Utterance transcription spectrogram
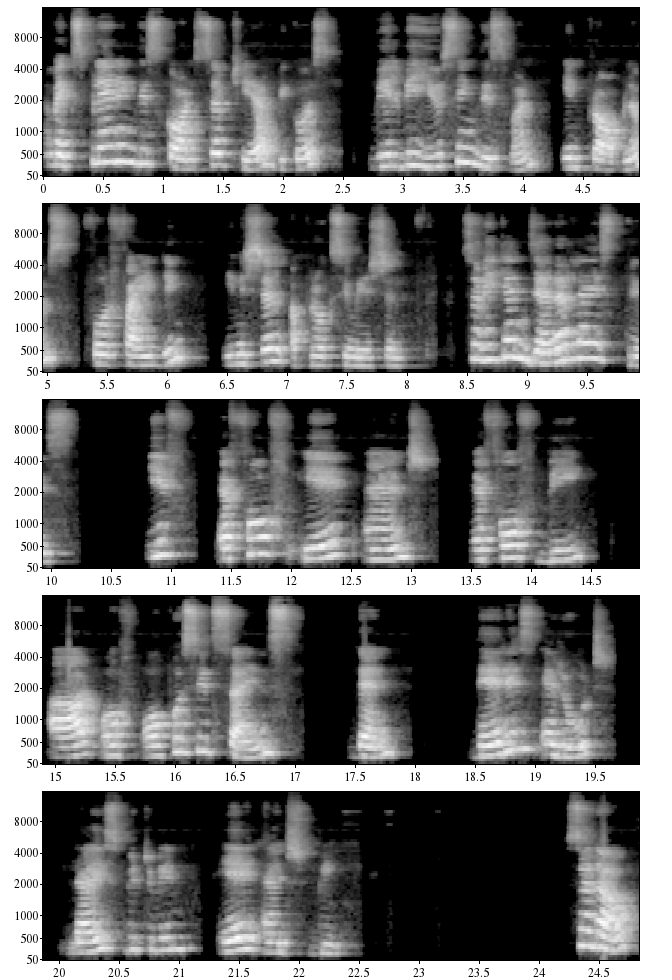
I'm explaining this concept here because we'll be using this one in problems for finding initial approximation. So we can generalize this. If f of a and f of b are of opposite signs, then there is a root lies between A and B. So now,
